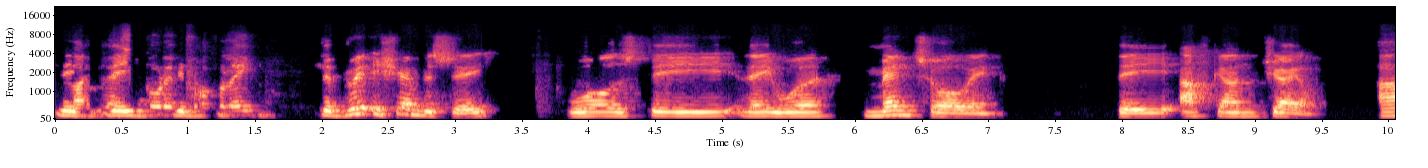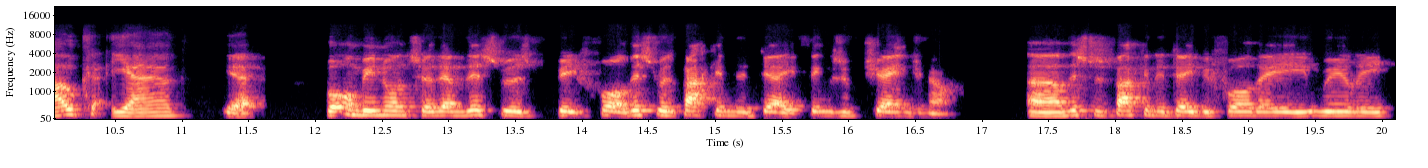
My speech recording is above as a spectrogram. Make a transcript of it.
the, like let's the, put it the, properly. The British embassy was the they were mentoring the Afghan jail. Ah, okay, yeah, yeah. But unbeknown to them, this was before. This was back in the day. Things have changed now. Uh, this was back in the day before they really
